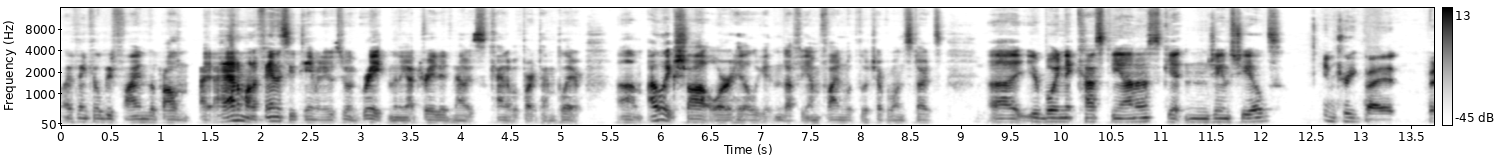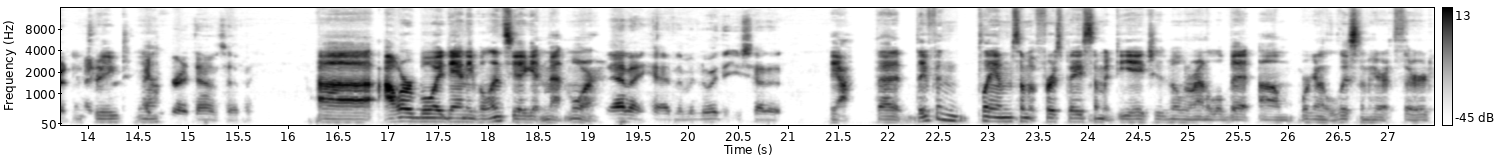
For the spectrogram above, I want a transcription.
I think he'll be fine. The problem, I, I had him on a fantasy team and he was doing great, and then he got traded. Now he's kind of a part time player. Um, I like Shaw or Hill getting Duffey. I'm fine with whichever one starts. Uh, your boy Nick Castellanos getting James Shields. Intrigued by it, but Intrigued, I, yeah. didn't write it down, sadly. Uh, our boy Danny Valencia getting Matt Moore. That I had, and I'm annoyed that you said it. Yeah, that they've been playing some at first base, some at DH. He's moving around a little bit. Um, we're gonna list him here at third,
